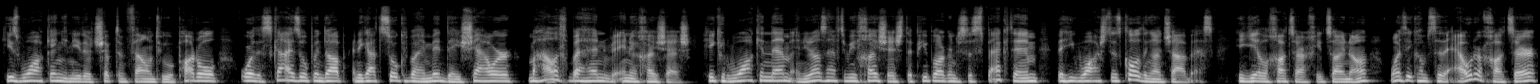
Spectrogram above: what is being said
He's walking and either tripped and fell into a puddle, or the skies opened up and he got soaked by a midday shower. He could walk in them and he doesn't have to be chayshish that people are going to suspect him that he washed his clothing on Shabbos. He once he comes to the outer chatzar,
